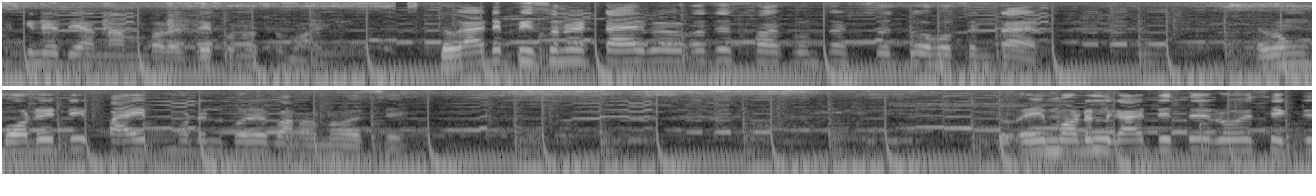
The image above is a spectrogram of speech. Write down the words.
স্ক্রিনে দেওয়া নাম্বারে যে কোনো সময়। তো গাড়িটির পিছনের টায়ার ব্যবহার করছে ছয় পঞ্চাশ চোদ্দ হোসেন টায়ার এবং বডিটি পাইপ মডেল করে বানানো হয়েছে। তো এই মডেল গাড়িটিতে রয়েছে একটি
